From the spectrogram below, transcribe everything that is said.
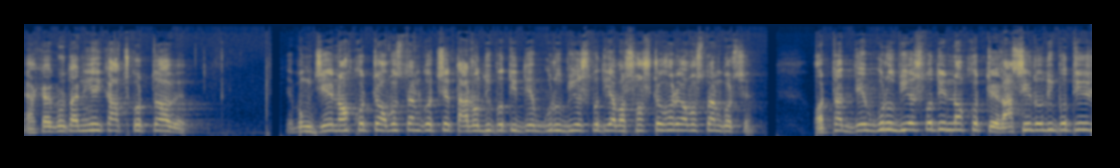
একাগ্রতা নিয়েই কাজ করতে হবে। এবং যে নক্ষত্রে অবস্থান করছে, তার অধিপতি দেবগুরু বৃহস্পতি আবার ষষ্ঠ ঘরে অবস্থান করছে। অর্থাৎ দেবগুরু বৃহস্পতির নক্ষত্রে রাশির অধিপতির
